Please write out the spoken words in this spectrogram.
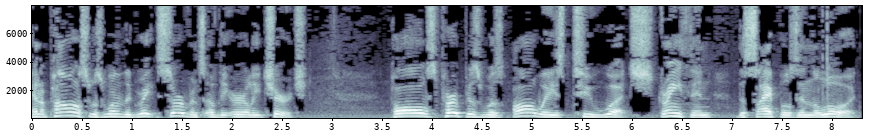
And Apollos was one of the great servants of the early church. Paul's purpose was always to what? Strengthen disciples in the Lord.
